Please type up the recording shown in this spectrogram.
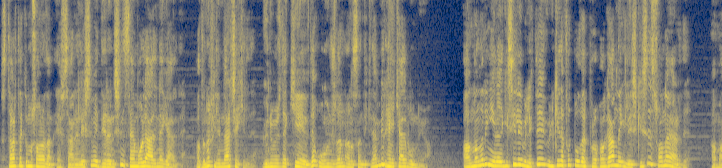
Start takımı sonradan efsaneleşti ve direnişin sembolü haline geldi adına filmler çekildi. Günümüzde Kiev'de oyuncuların anısına dikilen bir heykel bulunuyor. Almanların yenilgisiyle birlikte ülkede futbol ve propaganda ilişkisi sona erdi. Ama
